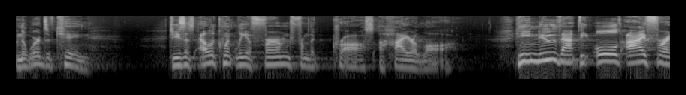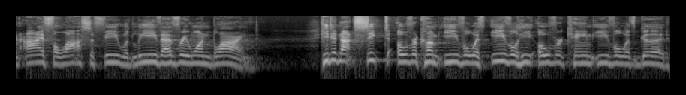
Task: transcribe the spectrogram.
In the words of King, Jesus eloquently affirmed from the cross a higher law. He knew that the old eye for an eye philosophy would leave everyone blind. He did not seek to overcome evil with evil, he overcame evil with good.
